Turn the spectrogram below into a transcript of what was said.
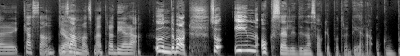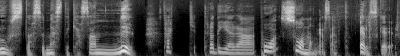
semesterkassan Ja. tillsammans med Tradera. Underbart! Så in och sälj dina saker på Tradera och boosta semesterkassan nu. Tack Tradera på så många sätt. Älskar er!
